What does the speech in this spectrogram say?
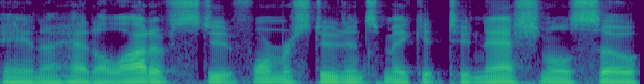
and I had a lot of stu- former students make it to nationals. So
